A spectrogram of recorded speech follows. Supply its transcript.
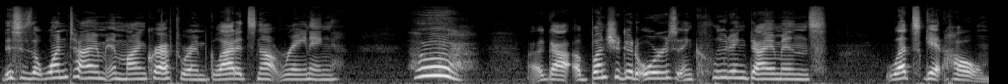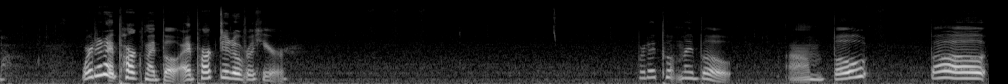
This is the one time in Minecraft where I'm glad it's not raining. I got a bunch of good ores, including diamonds. Let's get home. Where did I park my boat? I parked it over here. Where'd I put my boat? Um, boat? Boat.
